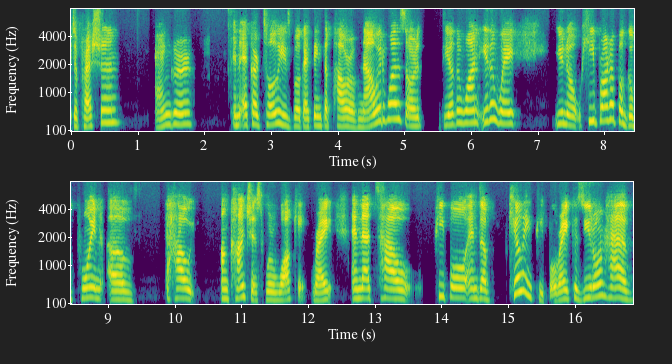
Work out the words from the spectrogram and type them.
depression, anger. In Eckhart Tolle's book, I think The Power of Now it was, or the other one, either way, you know, he brought up a good point of how unconscious we're walking, right? And that's how people end up killing people, right? Because you don't have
